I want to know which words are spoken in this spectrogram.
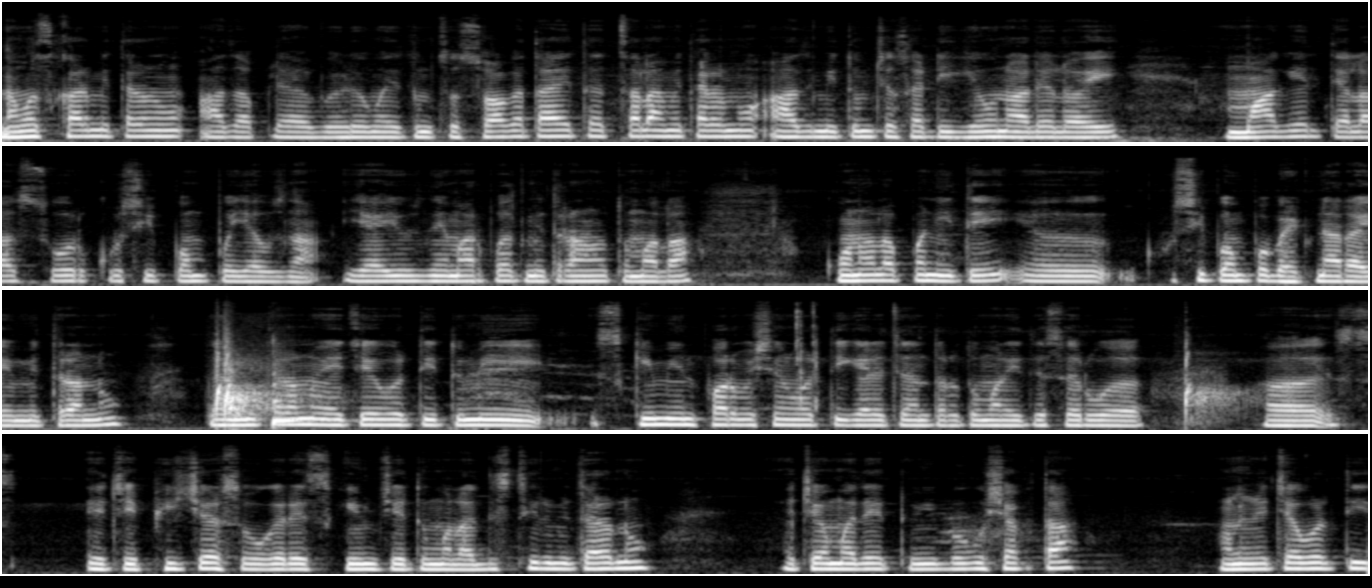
नमस्कार मित्रांनो आज आपल्या व्हिडिओमध्ये तुमचं स्वागत आहे. तर चला मित्रांनो आज मी तुमच्यासाठी घेऊन आलेलो आहे मागेल त्याला सौर कृषी पंप योजना. या योजनेमार्फत मित्रांनो तुम्हाला कोणाला पण इथे कृषी पंप भेटणार आहे मित्रांनो. तर मित्रांनो याच्यावरती तुम्ही स्कीम इन्फॉर्मेशनवरती गेल्याच्यानंतर तुम्हाला इथे सर्व याचे फीचर्स वगैरे स्कीमचे तुम्हाला दिसतील मित्रांनो. याच्यामध्ये तुम्ही बघू शकता. आणि याच्यावरती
